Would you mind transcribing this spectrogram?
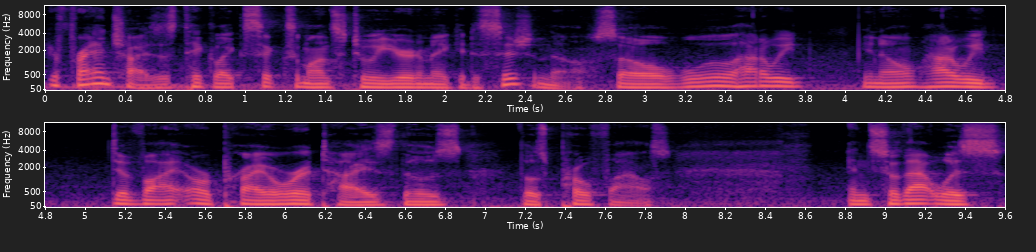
Your franchises take like six months to a year to make a decision though. So well, how do we you know how do we divide or prioritize those those profiles? And so that was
